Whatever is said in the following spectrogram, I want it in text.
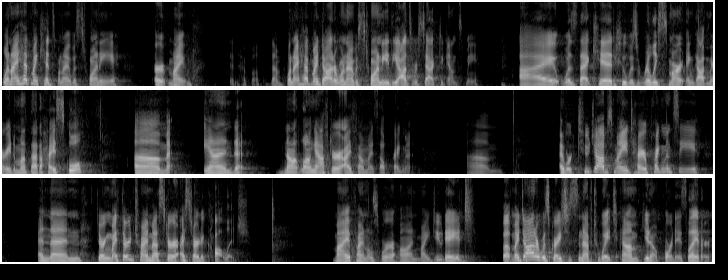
When I had my kids when I was 20, or my, didn't have both of them. When I had my daughter when I was 20, the odds were stacked against me. I was that kid who was really smart and got married a month out of high school. Um, and not long after, I found myself pregnant. Um, I worked two jobs my entire pregnancy, and then during my third trimester, I started college. My finals were on my due date, but my daughter was gracious enough to wait to come, you know, four days later.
